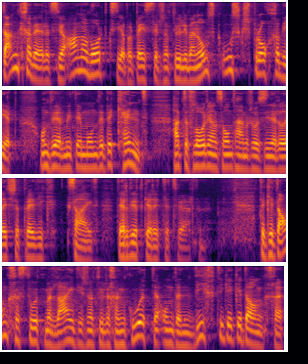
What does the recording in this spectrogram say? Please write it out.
denken, wäre es ja auch ein Wort gewesen. Aber besser ist natürlich, wenn es ausgesprochen wird. Und wer mit dem Munde bekennt, hat der Florian Sondheimer schon in seiner letzten Predigt gesagt, der wird gerettet werden. Der Gedanke, es tut mir leid, ist natürlich ein guter und ein wichtiger Gedanke.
